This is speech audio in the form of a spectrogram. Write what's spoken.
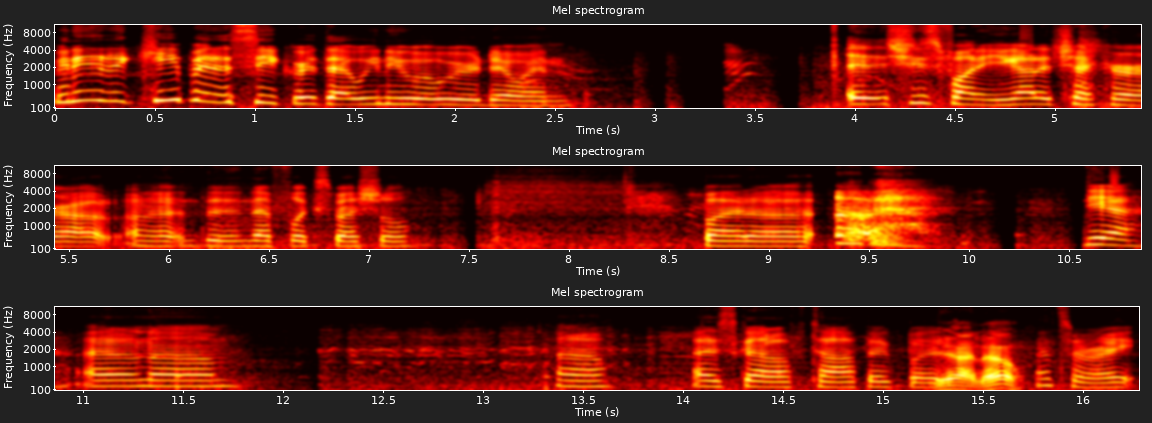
We needed to keep it a secret that we knew what we were doing. Eh, she's funny. You got to check her out on uh the Netflix special. But uh, yeah, I don't um, I don't know. I just got off topic, but yeah, I know. that's all right.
